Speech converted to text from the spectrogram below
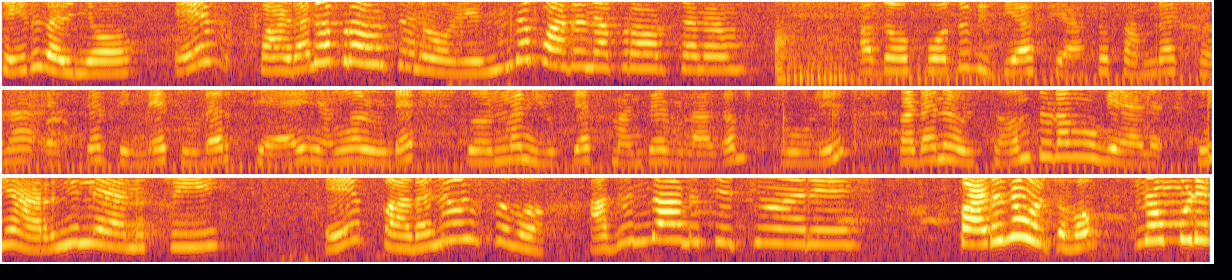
ചെയ്തു കഴിഞ്ഞോ? ഏ പഠന പ്രവർത്തനോ എന്ത് പഠന പ്രവർത്തനം അതോ പൊതുവിദ്യാഭ്യാസ സംരക്ഷണ യജ്ഞത്തിന്റെ തുടർച്ചയായി ഞങ്ങളുടെ government U P S Manchavilakam സ്കൂളിൽ പഠനോത്സവം തുടങ്ങുകയാണ്. നീ അറിഞ്ഞില്ലേ അനുശ്രീ? ഏ പഠനോത്സവം? അതെന്താണ് ചേച്ചിമാരെ? പഠനോത്സവം നമ്മുടെ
